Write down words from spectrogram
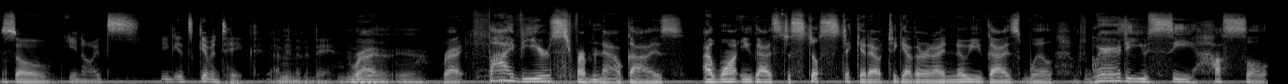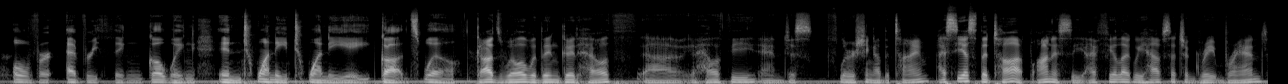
So, you know, it's it's give and take at the end of the day. Right. yeah, yeah. Right. Five years from now, guys, I want you guys to still stick it out together, and I know you guys will. Where do you see hustle over everything going in 2028? God's will. God's will within good health, uh, healthy and just flourishing at the time. I see us at the top, honestly. I feel like we have such a great brand.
